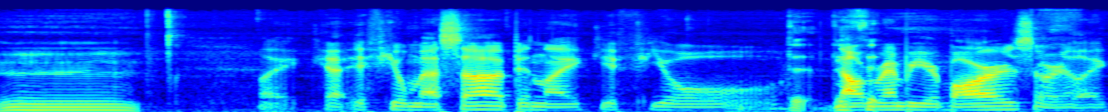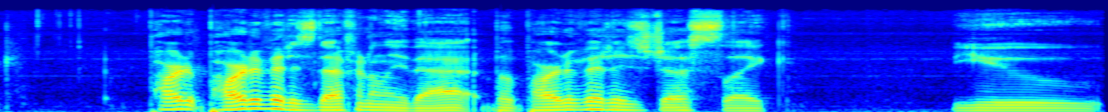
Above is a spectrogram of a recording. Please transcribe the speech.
Mm, like yeah, if you'll mess up and like if you'll The- the not thi- remember your bars or like part part of it is definitely that, but part of it is just like you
